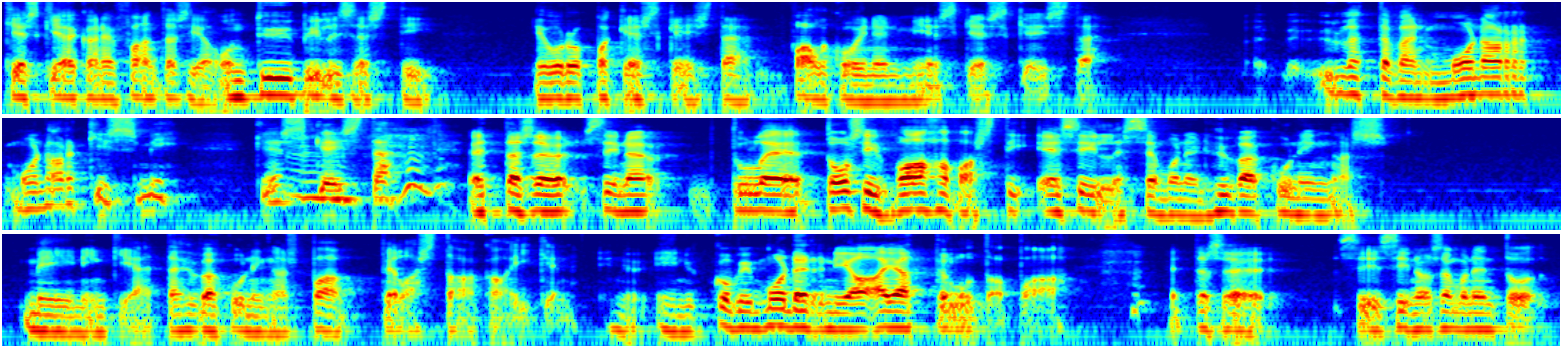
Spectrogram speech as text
keskiaikainen fantasia on tyypillisesti Eurooppa-keskeistä, valkoinen mieskeskeistä, yllättävän monar- monarkismi keskeistä, että se, siinä tulee tosi vahvasti esille semmoinen hyvä kuningas meininkiä, että hyvä kuningas pelastaa kaiken. Ei, nyt- ei nyt kovin modernia ajattelutapaa. Että se, se, siinä on semmoinen to,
